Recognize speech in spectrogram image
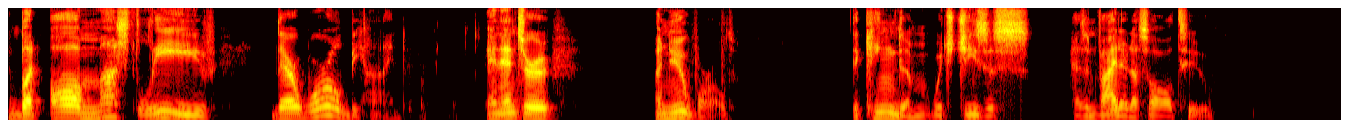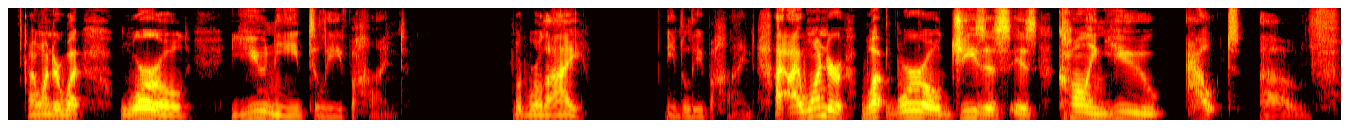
but all must leave their world behind and enter a new world, the kingdom which Jesus has invited us all to. I wonder what world you need to leave behind, what world I need to leave behind. I, I wonder what world Jesus is calling you out of.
